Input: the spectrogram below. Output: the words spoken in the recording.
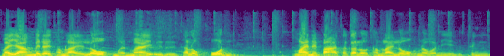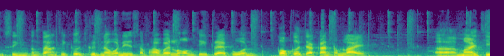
ไม้ยางไม่ได้ทำลายโลกเหมือนไม้อื่นๆ ถ้าเราโค่นไม้ในป่าถ้าเกิดเราทำลายโลกนะวันนี้สิ่งสิ่งต่างๆ ที่เกิดขึ้นนะวันนี้สภาพแวดล้อมที่แปรปรวนก็เกิดจากการทำลายไม้ที่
